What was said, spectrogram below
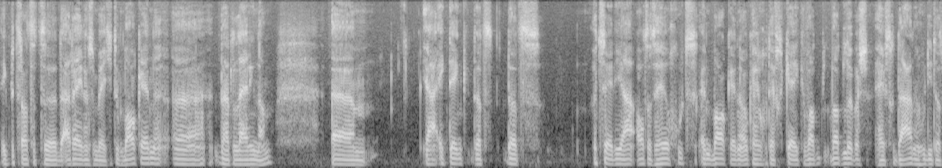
Ik betrad het, eh, de arena's een beetje toen Balkenende eh, daar de leiding nam. Ehm, ja, ik denk dat, dat het CDA altijd heel goed... en Balkenende ook heel goed heeft gekeken... wat, wat Lubbers heeft gedaan en hoe hij dat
